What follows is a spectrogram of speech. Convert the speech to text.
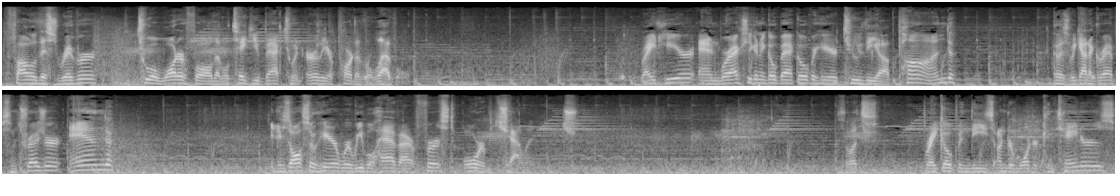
follow this river to a waterfall that will take you back to an earlier part of the level. Right here, and we're actually going to go back over here to the uh, pond because we got to grab some treasure, and it is also here where we will have our first orb challenge. So let's break open these underwater containers.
